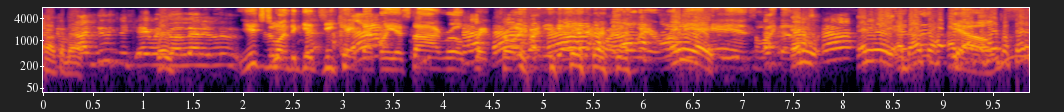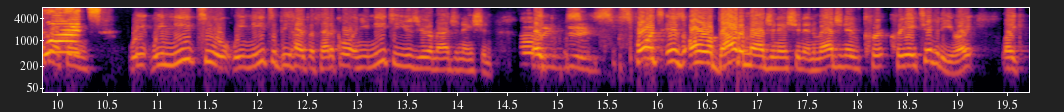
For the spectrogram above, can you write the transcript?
talk him. about. I knew GK was gonna let it loose. You just wanted to get GK back on your side real quick, Troy. Right? You got right anyway, hands like a, anyway, anyway, about the, about Yo, the hypothetical what? thing. We, we need to we need to be hypothetical and you need to use your imagination. Oh, like sports is all about imagination and imaginative cre- creativity, right? Like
